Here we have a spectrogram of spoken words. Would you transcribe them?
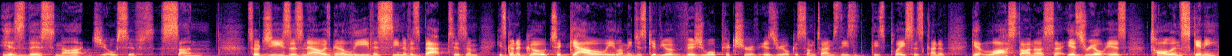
Is this not Joseph's son? So Jesus now is going to leave his scene of his baptism. He's going to go to Galilee. Let me just give you a visual picture of Israel because sometimes these, these places kind of get lost on us. Uh, Israel is tall and skinny.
